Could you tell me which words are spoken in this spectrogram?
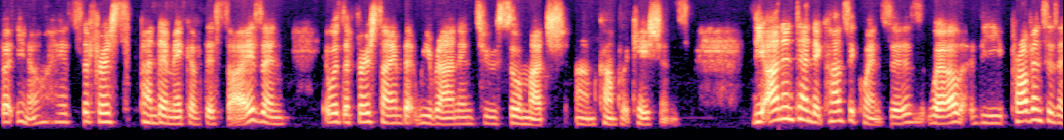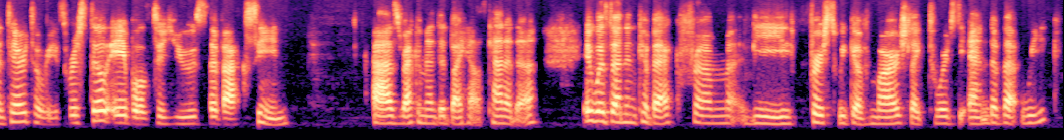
but you know, it's the first pandemic of this size, and it was the first time that we ran into so much um, complications. The unintended consequences, well, the provinces and territories were still able to use the vaccine as recommended by Health Canada. It was done in Quebec from the first week of March, like towards the end of that week.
